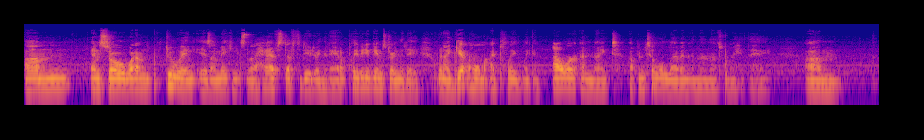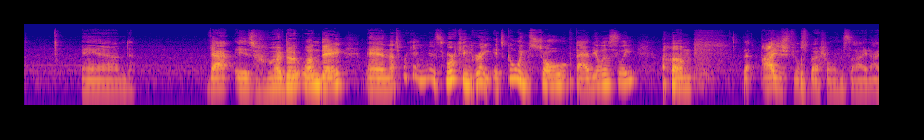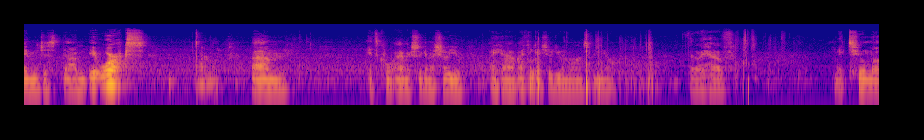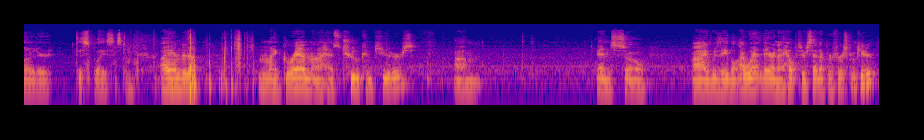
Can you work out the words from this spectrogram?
Um, and so what I'm doing is I'm making it so that I have stuff to do during the day. I don't play video games during the day. When I get home, I play like an hour a night up until 11, and then that's when I hit the hay. Um, and that is I've done it one day, and that's working. It's working great. It's going so fabulously. Um, that I just feel special inside. I'm just um, it works. I don't know. It's cool. I'm actually gonna show you. I have. I think I showed you in the last video that I have my two monitor display system. I ended up. My grandma has two computers, um, and so I was able. I went there and I helped her set up her first computer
